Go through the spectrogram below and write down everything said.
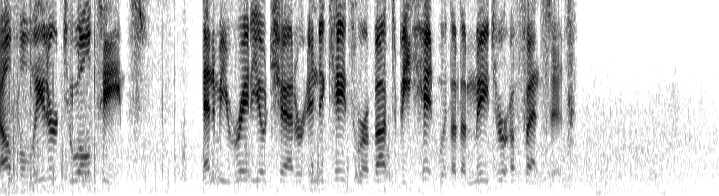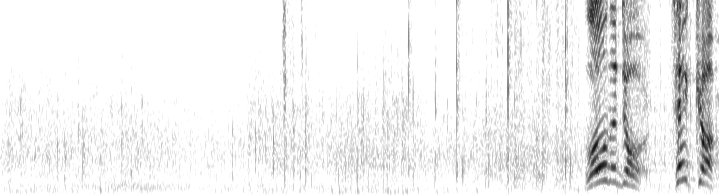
Alpha leader to all teams. Enemy radio chatter indicates we're about to be hit with a major offensive. Blow the door. Take cover.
